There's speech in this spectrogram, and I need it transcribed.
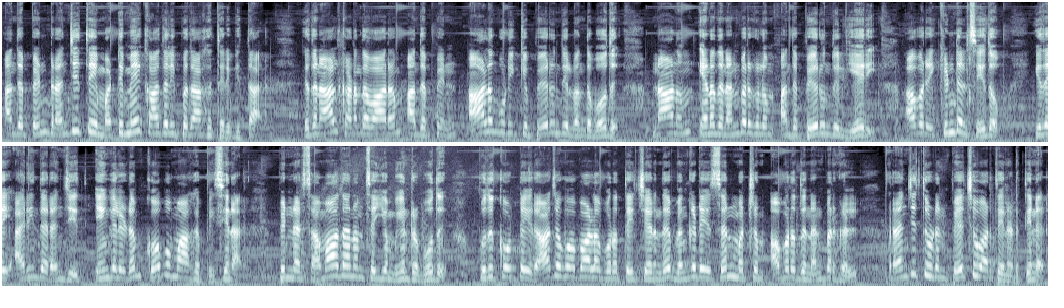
அந்த பெண் ரஞ்சித்தை மட்டுமே காதலிப்பதாக தெரிவித்தார். இதனால் கடந்த வாரம் அந்த பெண் ஆலங்குடிக்கு பேருந்தில் வந்தபோது நானும் எனது நண்பர்களும் அந்த பேருந்தில் ஏறி அவரை கிண்டல் செய்தோம். இதை அறிந்த ரஞ்சித் எங்களிடம் கோபமாக பேசினார். பின்னர் சமாதானம் செய்ய முயன்றபோது புதுக்கோட்டை ராஜகோபாலபுரத்தைச் சேர்ந்த வெங்கடேசன் மற்றும் அவரது நண்பர்கள் ரஞ்சித்துடன் பேச்சுவார்த்தை நடத்தினர்.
